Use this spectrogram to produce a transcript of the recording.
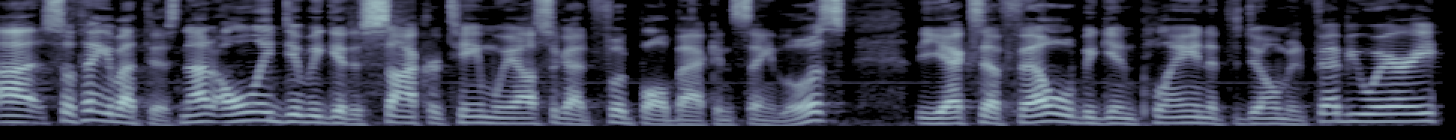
Uh, so think about this. Not only did we get a soccer team, we also got football back in St. Louis. The XFL will begin playing at the Dome in February.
